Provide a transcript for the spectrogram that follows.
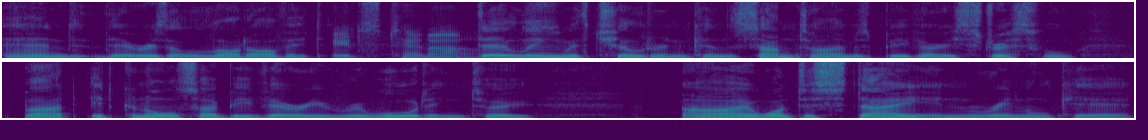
and there is a lot of it. It's 10 hours. Dealing with children can sometimes be very stressful, but it can also be very rewarding too. I want to stay in renal care,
